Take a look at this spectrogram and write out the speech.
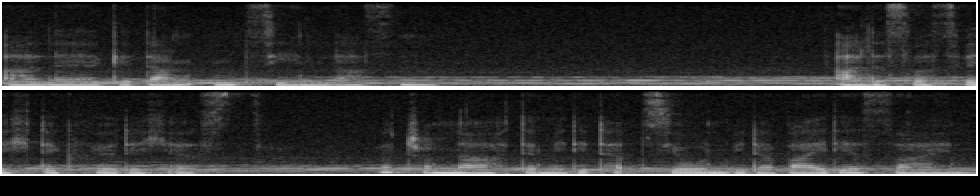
alle Gedanken ziehen lassen. Alles, was wichtig für dich ist, wird schon nach der Meditation wieder bei dir sein.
